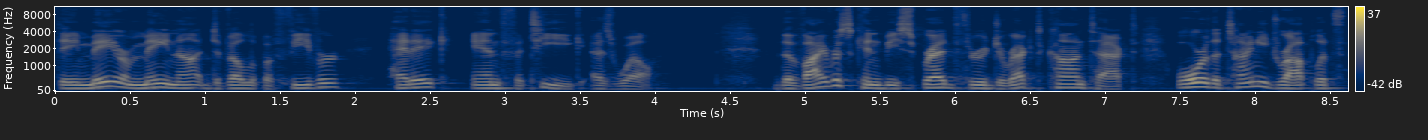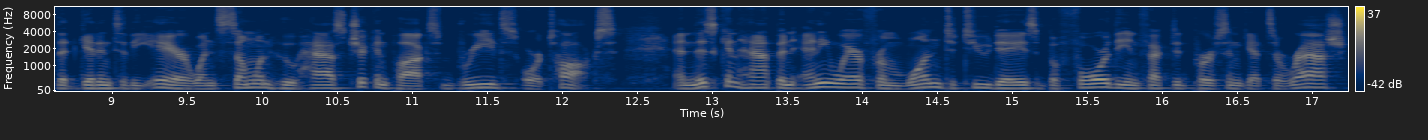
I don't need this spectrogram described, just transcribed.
They may or may not develop a fever, headache, and fatigue as well. The virus can be spread through direct contact or the tiny droplets that get into the air when someone who has chickenpox breathes or talks, and this can happen anywhere from one to two days before the infected person gets a rash,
